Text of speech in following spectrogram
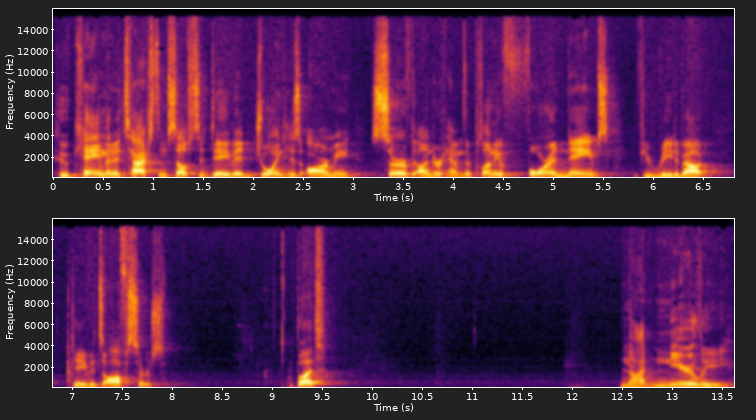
who came and attached themselves to David, joined his army, served under him. There are plenty of foreign names if you read about David's officers. But not nearly,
